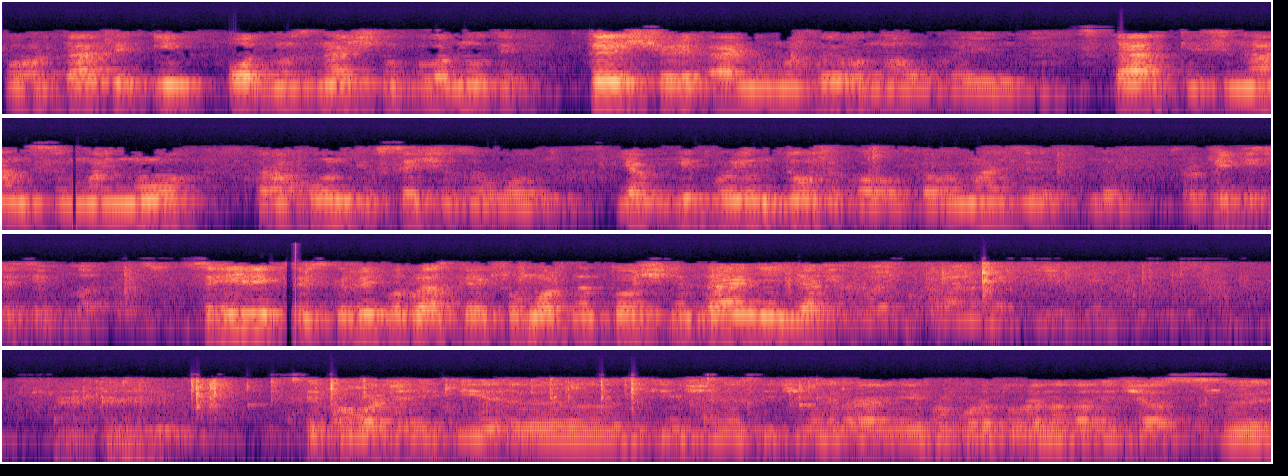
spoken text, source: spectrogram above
повертати і однозначно повернути те, що реально можливо на Україну. Статки, фінанси, майно, рахунки, все що завгодно. Я відповім дуже коротко, ви маєте. Про кількість осіб, будь ласка. Сергій Вікторович, скажіть, будь ласка, якщо можна точні дані, як Які відбувають покарання і Ці провадження, які е, закінчені слідчими Генеральної прокуратури, на даний час е,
